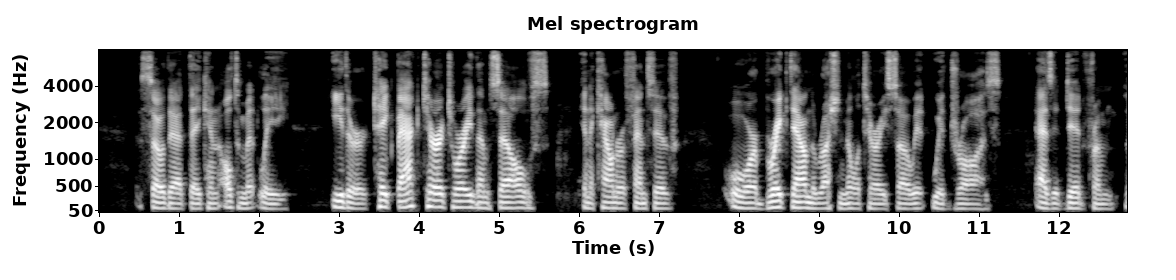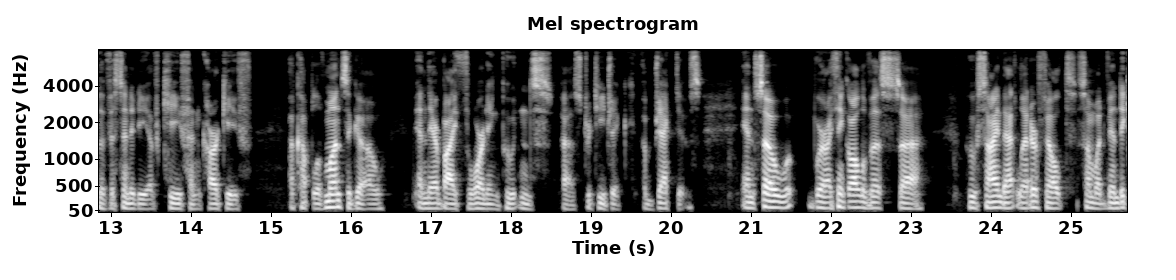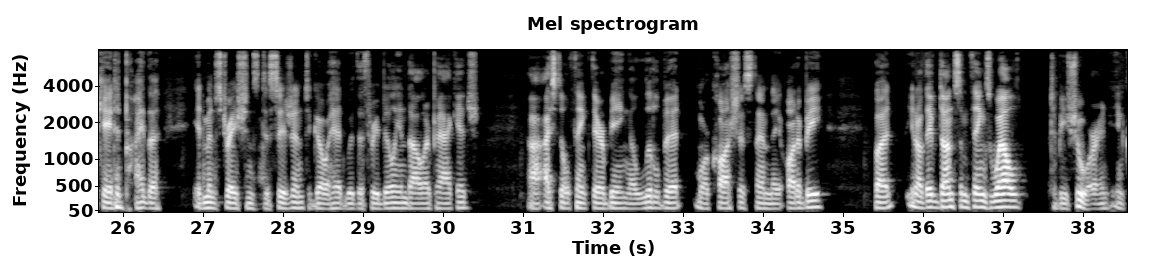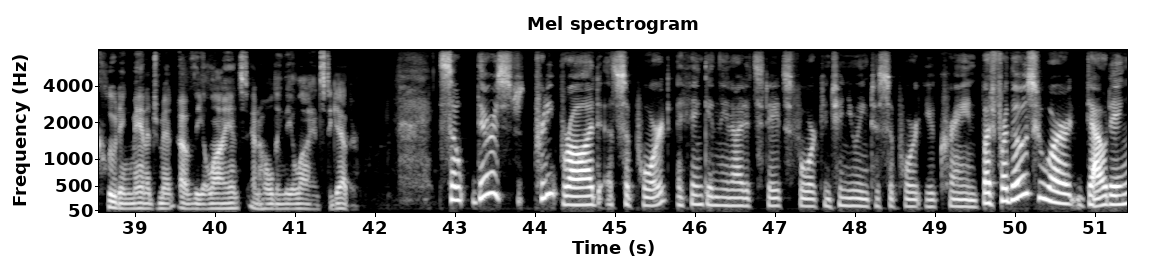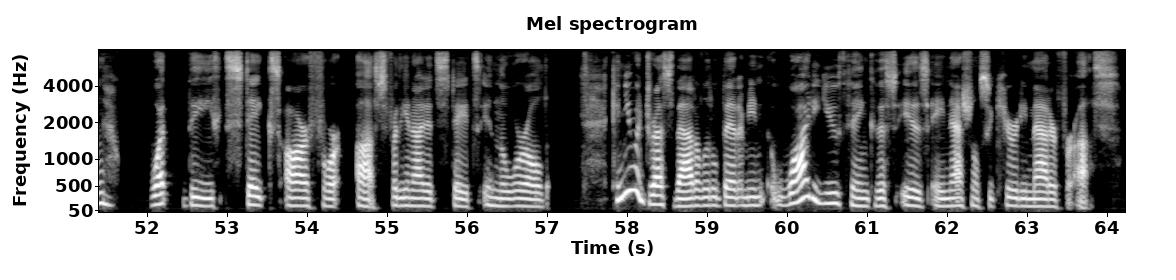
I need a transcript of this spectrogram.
so that they can ultimately either take back territory themselves in a counteroffensive or break down the Russian military so it withdraws, as it did from the vicinity of Kiev and Kharkiv a couple of months ago, and thereby thwarting Putin's uh, strategic objectives. And so, where I think all of us uh, who signed that letter felt somewhat vindicated by the administration's decision to go ahead with the $3 billion package. Uh, I still think they're being a little bit more cautious than they ought to be. But, you know, they've done some things well, to be sure, including management of the alliance and holding the alliance together. So there is pretty broad uh, support, I think, in the United States for continuing to support Ukraine. But for those who are doubting what the stakes are for us, for the United States in the world, can you address that a little bit? I mean, why do you think this is a national security matter for us?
